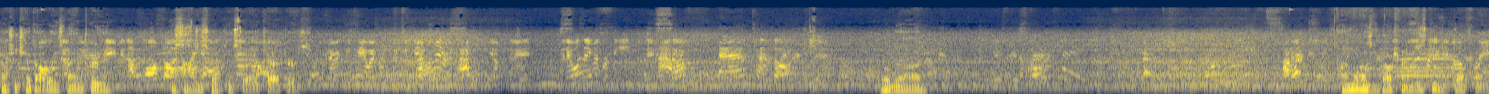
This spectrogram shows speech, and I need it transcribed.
I should check out Wasteland 3. This is just focusing story characters. Oh god. I don't know why it's buffering. Just keeps buffering.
